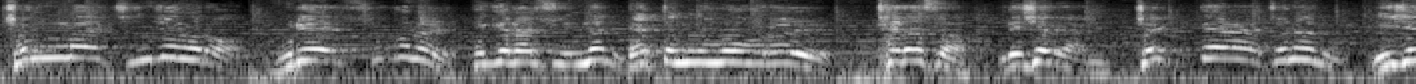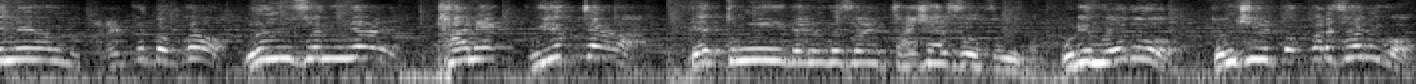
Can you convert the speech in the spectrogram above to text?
정말 진정으로 우리의 수군을 해결할 수 있는 대통령 후보를 찾아서 내셔야 합니다. 절대 저는 이재명 알 것도 없고 윤석열 탄핵 구역자가 대통령이 되는 것을 자시할 수 없습니다. 우리 모두 정신을 똑바로 차리고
